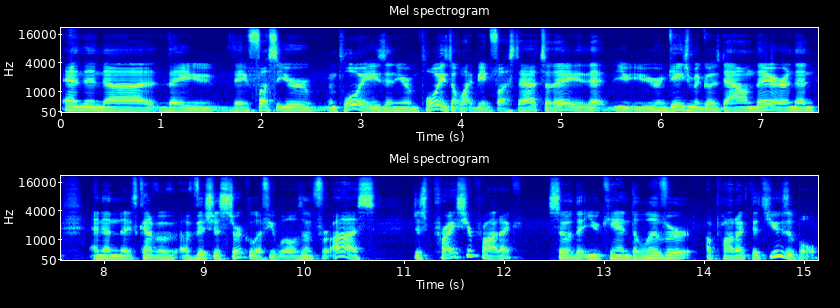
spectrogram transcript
And then uh, they they fuss at your employees, and your employees don't like being fussed at. So they that you, your engagement goes down there, and then and then it's kind of a, a vicious circle, if you will. And for us, just price your product so that you can deliver a product that's usable.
